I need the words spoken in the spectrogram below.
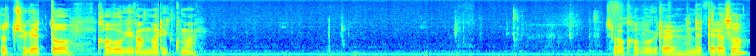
저쪽에 또 거북이가 한 마리 있구만. 저 거북이를 한 대 때려서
